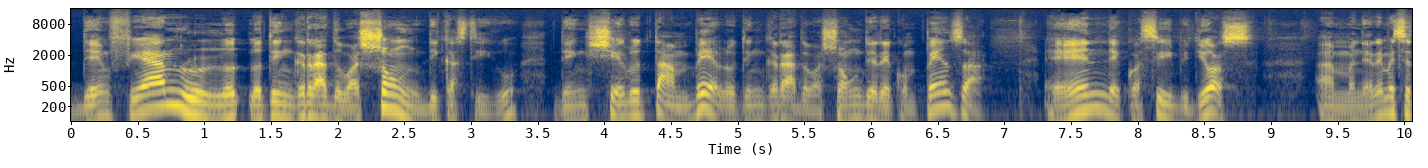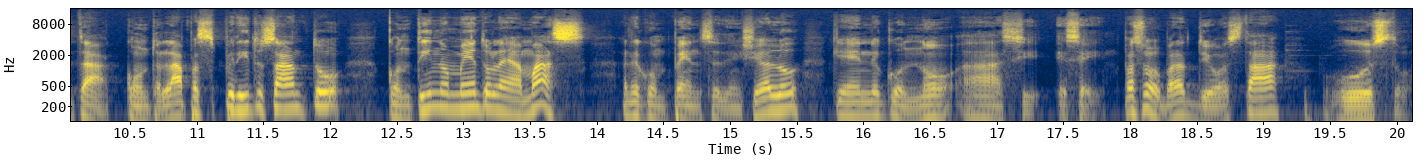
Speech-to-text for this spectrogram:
Den inferno lo tem graduação de castigo, den cielo também lo tem graduação de recompensa. E quase Deus a maneira me está controlar para o Espírito Santo, continuamente le amas recompensa do cielo, que ele não assim esse. Pastor, para Deus está justo.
